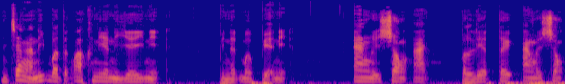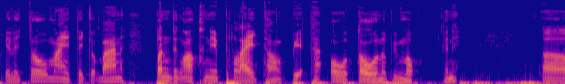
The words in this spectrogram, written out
អញ្ចឹងអានេះបើទាំងអស់គ្នានិយាយនេះពិនិត្យមើលពាក្យនេះ Anderson អាចពលិតទៅអាំងលីសុងអេឡិត្រូម៉ាញេទិកក៏បាន ប៉ុន្តែទាំងអស់គ្នាប្លែកត្រង់ពាក្យថាអូតូនៅពីមុខឃើញទេអឺ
